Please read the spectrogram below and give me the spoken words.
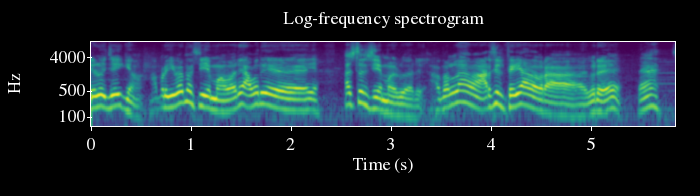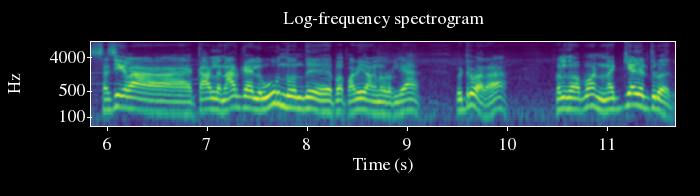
எழுபது ஜெயிக்கும். அப்புறம் இவர் தான் சிஎம் ஆவார். அவர் அசிஸ்டன்ட் சிஎம் ஆகிடுவார் அதெல்லாம் அரசியல் தெரியாதவரா இவர்? சசிகலா காலில் நாற்காலில் ஊர்ந்து வந்து இப்போ பதவி வாங்கினவர் இல்லையா? விட்டுருவாரா? சொல்லுங்க அப்போ நக்கியாவது எடுத்துருவார்.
